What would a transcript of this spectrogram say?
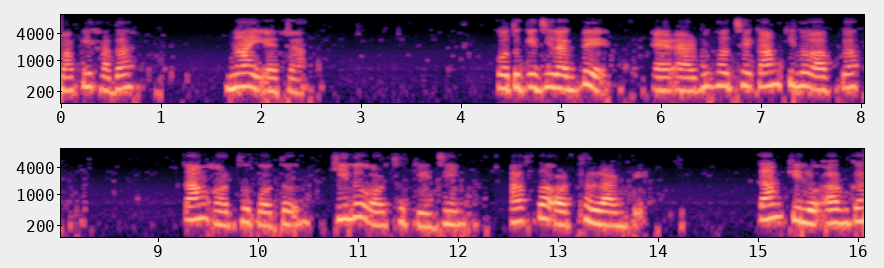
মাফি হাদা নাই এটা। কত কেজি লাগবে? এর আরবি হচ্ছে কাম কিলো আফগা, কাম অর্থ কত, কিলো অর্থ কেজি, আফগা অর্থ লাগবে। কাম কিলো আফগা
